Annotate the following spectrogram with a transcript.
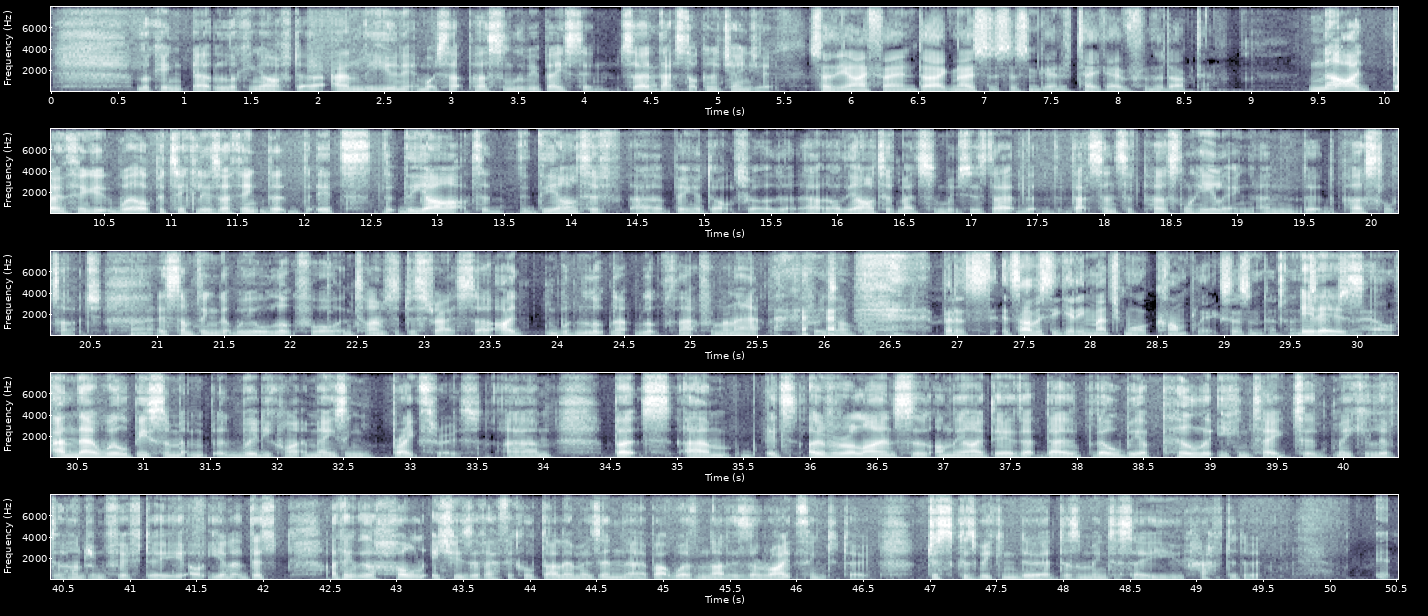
looking uh, looking after, and the unit in which that person will be based in. So that's not going to change it. So the iPhone diagnosis isn't going to take over from the doctor. No, I don't think it will. Particularly as I think that it's the, the art, the art of uh, being a doctor, or the, or the, art of medicine, which is that that, that sense of personal healing and the, the personal touch, right. is something that we all look for in times of distress. So I wouldn't look that, look for that from an app, for example. but it's it's obviously getting much more complex, isn't it? it is, and there will be some really quite amazing breakthroughs. Um, but um, it's over reliance on the idea that there there will be a pill that you can take to make you live to 150. Or, you know, there's, I think the whole issues of ethical dilemmas in there about whether or not is the right thing to do. Just because we can do it doesn't mean to say you have to do it.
